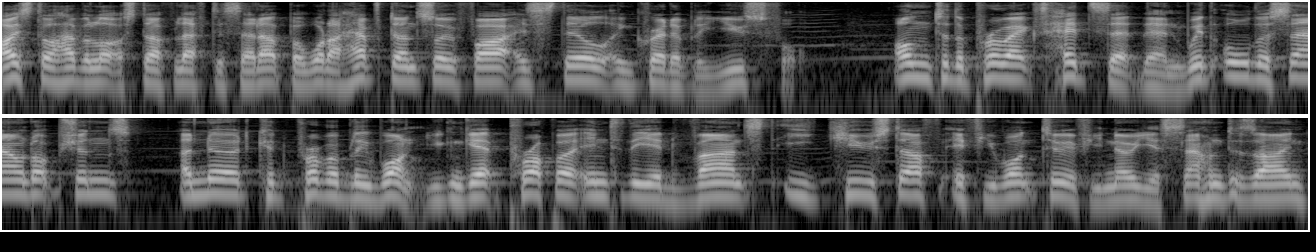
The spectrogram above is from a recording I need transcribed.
I still have a lot of stuff left to set up, but what I have done so far is still incredibly useful. On to the Pro X headset then, with all the sound options, a nerd could probably want. You can get proper into the advanced EQ stuff if you want to, if you know your sound design.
